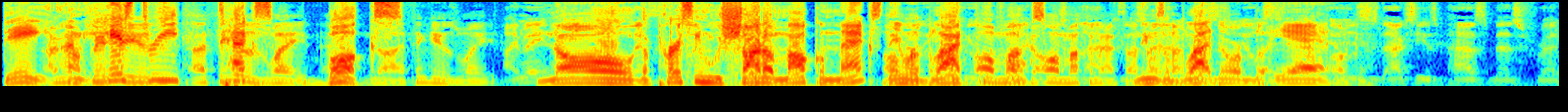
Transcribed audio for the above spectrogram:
day, I mean, on pretty sure he history think he was white. Textbooks. No, I think he was white. I mean, No, I the person who shot up Malcolm X, they Oh, were black Oh, folks. Malcolm, oh, Malcolm X. He was a black sorry. door, It yeah. It was actually his past best friend.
